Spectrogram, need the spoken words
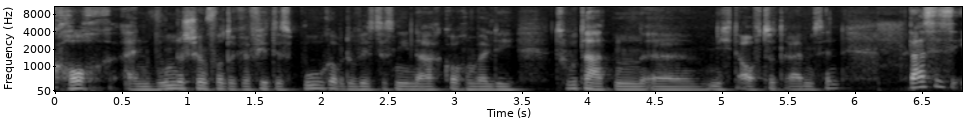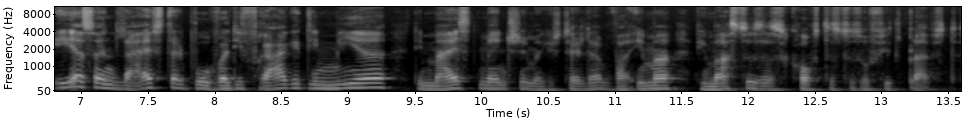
Koch, ein wunderschön fotografiertes Buch, aber du wirst es nie nachkochen, weil die Zutaten äh, nicht aufzutreiben sind. Das ist eher so ein Lifestyle-Buch, weil die Frage, die mir die meisten Menschen immer gestellt haben, war immer, wie machst du es, dass du kochst, dass du so fit bleibst?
